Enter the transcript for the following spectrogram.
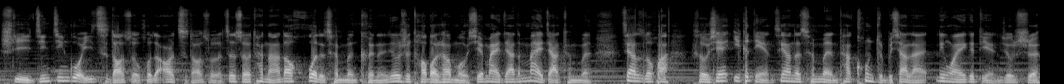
是已经经过一次倒手或者二次倒手的，这时候他拿到货的成本可能就是淘宝上某些卖家的卖家成本。这样子的话，首先一个点，这样的成本他控制不下来；另外一个点就是，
